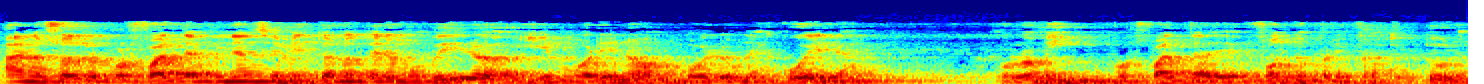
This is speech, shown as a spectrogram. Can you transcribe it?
a nosotros, por falta de financiamiento, no tenemos vidrio y en Moreno voló una escuela. Por lo mismo, por falta de fondos para infraestructura.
